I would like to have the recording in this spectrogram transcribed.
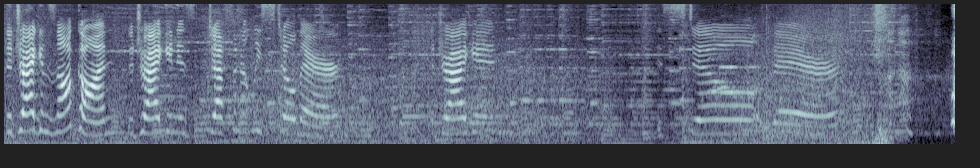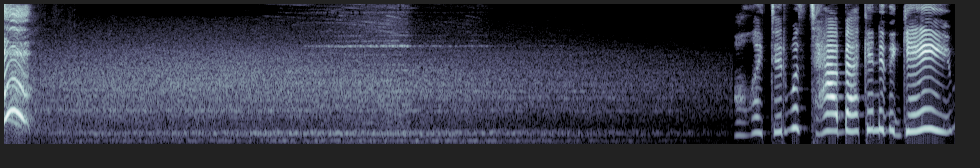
The dragon's not gone. The dragon is definitely still there. The dragon is still there. all I did was tab back into the game.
